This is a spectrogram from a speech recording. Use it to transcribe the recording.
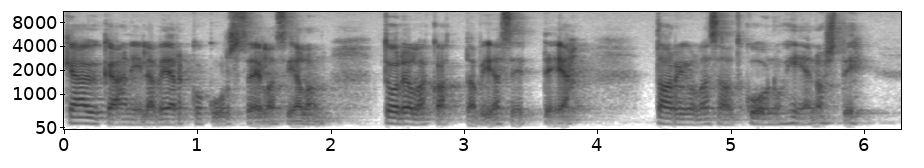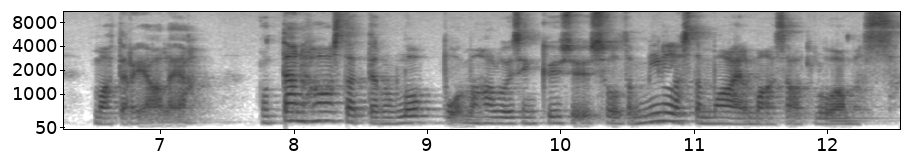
käykää niillä verkkokursseilla. Siellä on todella kattavia settejä tarjolla. Sä oot koonnut hienosti materiaaleja. Mutta tämän haastattelun loppuun mä haluaisin kysyä sulta, millaista maailmaa sä oot luomassa?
